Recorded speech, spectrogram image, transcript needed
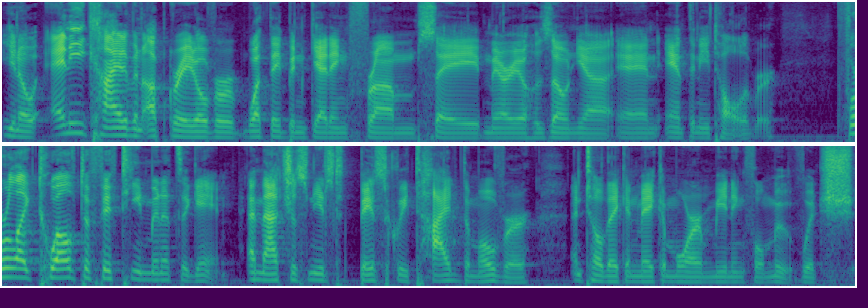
You know, any kind of an upgrade over what they've been getting from, say, Mario Hezonja and Anthony Tolliver for like 12 to 15 minutes a game. And that just needs to basically tide them over until they can make a more meaningful move, which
